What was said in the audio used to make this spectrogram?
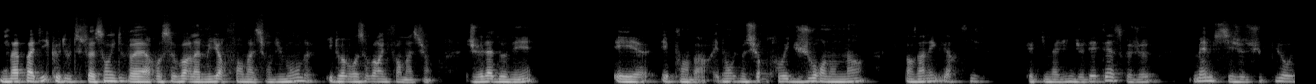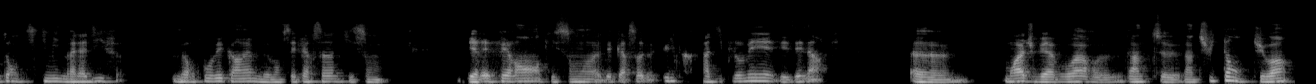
on n'a pas dit que de toute façon, ils devraient recevoir la meilleure formation du monde. Ils doivent recevoir une formation. Je vais la donner et, et point barre. Et donc, je me suis retrouvé du jour au lendemain dans un exercice que tu imagines, je déteste, que je, même si je suis plus autant timide, maladif, me retrouver quand même devant ces personnes qui sont des référents, qui sont euh, des personnes ultra diplômées, des énarques, euh, moi, je vais avoir 20, euh, 28 euh, ans, tu vois.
